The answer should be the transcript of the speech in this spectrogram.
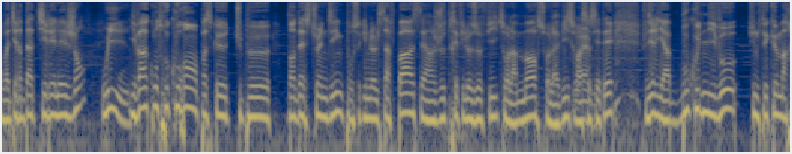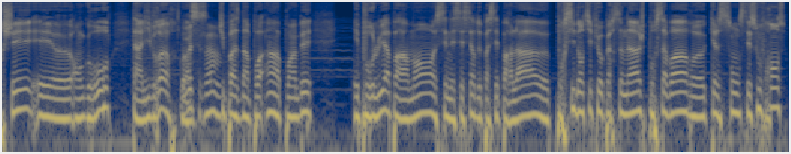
on va dire, d'attirer les gens Oui, Il va à contre-courant parce que tu peux, dans Death Stranding, pour ceux qui ne le savent pas, c'est un jeu très philosophique sur la mort, sur la vie, sur la société. Je veux dire, il y a beaucoup de niveaux, tu ne fais que marcher et euh, en gros, t'es un livreur. Quoi. ouais, c'est ça. Tu passes d'un point A à un point B. Et pour lui, apparemment, c'est nécessaire de passer par là euh, pour s'identifier au personnage, pour savoir euh, quelles sont ses souffrances.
